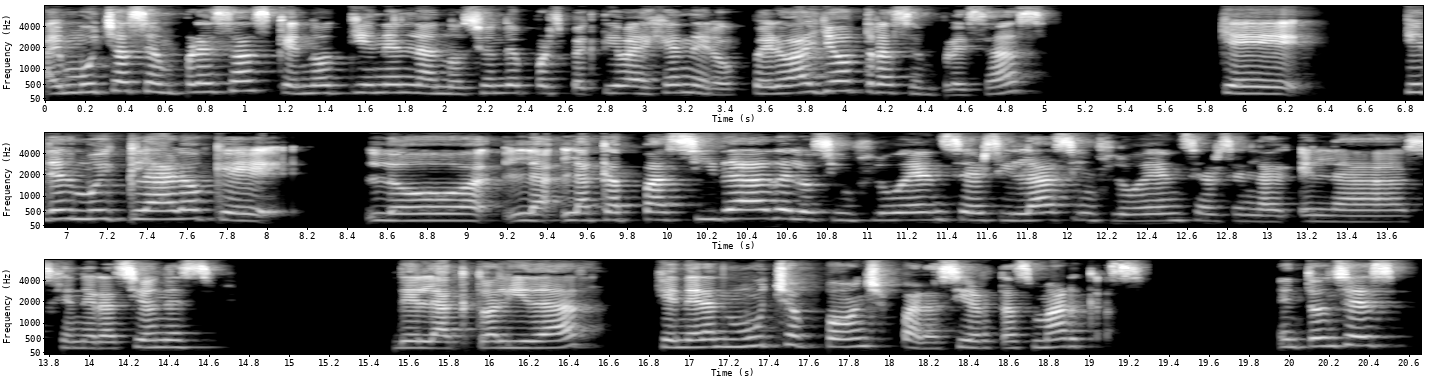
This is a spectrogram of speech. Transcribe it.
Hay muchas empresas que no tienen la noción de perspectiva de género, pero hay otras empresas que tienen muy claro que lo, la, la, capacidad de los influencers y las influencers en, la, en las generaciones de la actualidad generan mucho punch para ciertas marcas. Entonces,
